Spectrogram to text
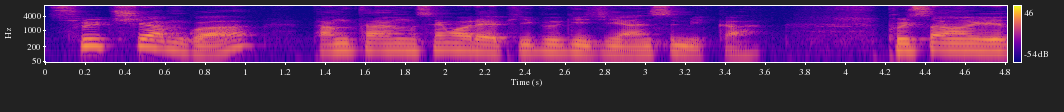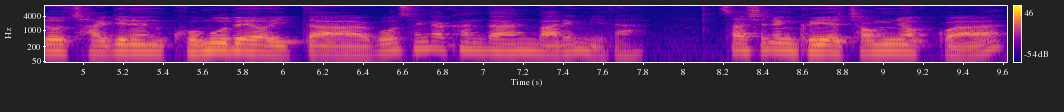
술 취함과 방탕 생활의 비극이지 않습니까? 불쌍하게도 자기는 고무되어 있다고 생각한다는 말입니다. 사실은 그의 정력과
